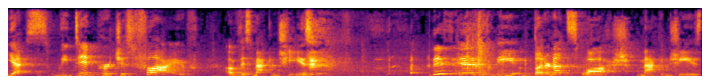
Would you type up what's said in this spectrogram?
Yes, we did purchase five of this mac and cheese. this is the butternut squash mac and cheese.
